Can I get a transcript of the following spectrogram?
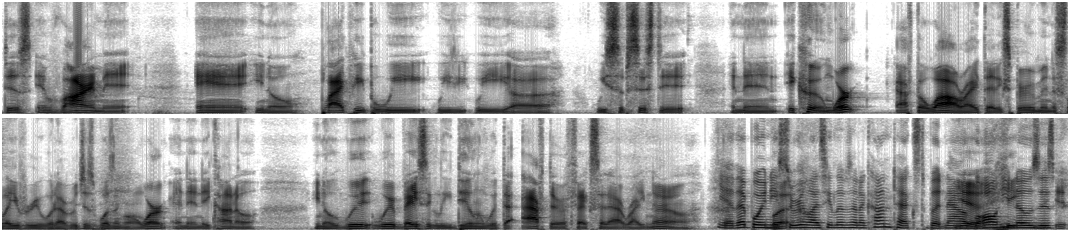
this environment, and you know black people we we we uh, we subsisted, and then it couldn't work after a while, right? That experiment of slavery or whatever just wasn't going to work, and then they kind of you know, we're we're basically dealing with the after effects of that right now. Yeah, that boy needs But- to realize he lives in a context, but now Yeah, all he, he- knows is it-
